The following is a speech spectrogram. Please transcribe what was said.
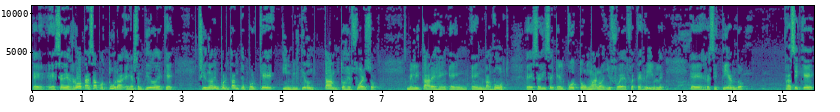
Eh, eh, se derrota esa postura en el sentido de que si no era importante, ¿por qué invirtieron tantos esfuerzos militares en, en, en Banjut. Eh, se dice que el costo humano allí fue, fue terrible, eh, resistiendo. Así que,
